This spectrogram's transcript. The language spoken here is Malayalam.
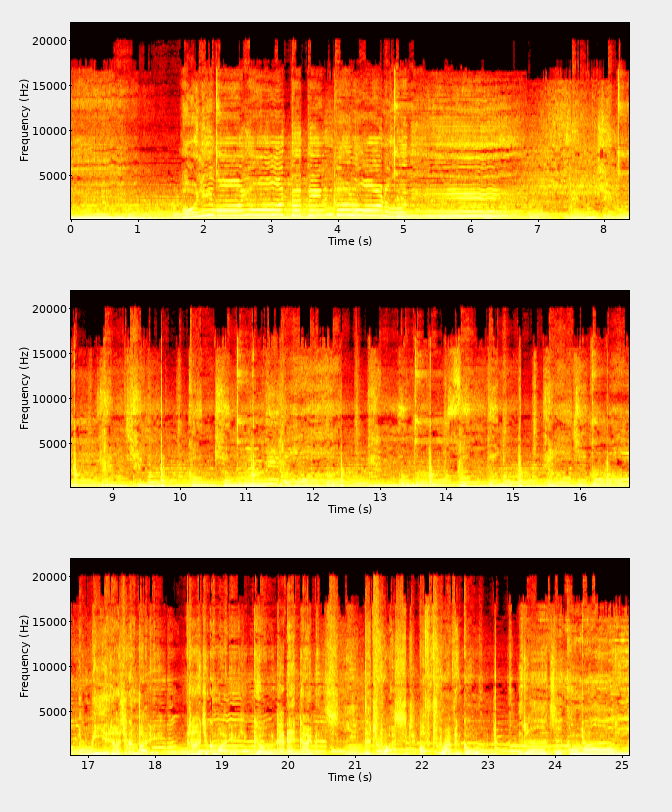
Be a Rajakumari. Rajakumari Gold and Diamonds. The trust of Travancore. Rajakumari.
